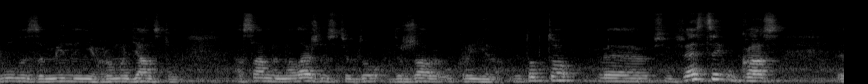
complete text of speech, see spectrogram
були замінені громадянством, а саме належністю до держави Україна. Тобто е, весь цей указ е,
